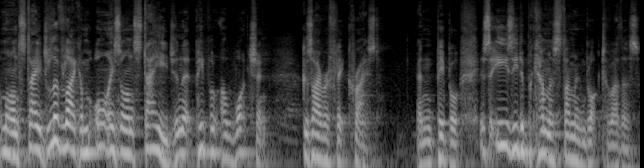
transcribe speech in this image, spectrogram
I'm on stage. Live like I'm always on stage and that people are watching because I reflect Christ. And people, it's easy to become a stumbling block to others.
